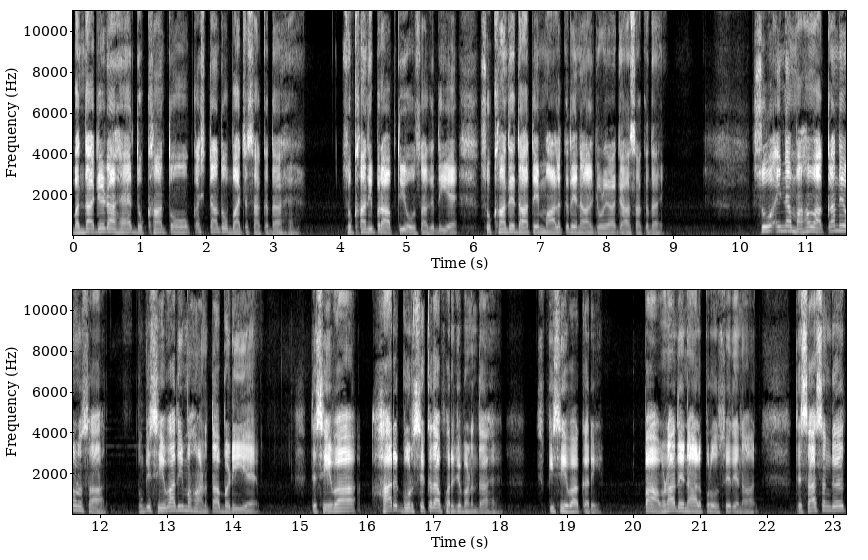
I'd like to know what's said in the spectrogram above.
ਬੰਦਾ ਜਿਹੜਾ ਹੈ ਦੁੱਖਾਂ ਤੋਂ, ਕਸ਼ਟਾਂ ਤੋਂ ਬਚ ਸਕਦਾ ਹੈ। ਸੁੱਖਾਂ ਦੀ ਪ੍ਰਾਪਤੀ ਹੋ ਸਕਦੀ ਹੈ, ਸੁੱਖਾਂ ਦੇ ਦਾਤੇ ਮਾਲਕ ਦੇ ਨਾਲ ਜੁੜਿਆ ਜਾ ਸਕਦਾ ਹੈ। ਸੋ ਇਹਨਾਂ ਮਹਾਵਾਕਾਂ ਦੇ ਅਨੁਸਾਰ, ਕਿਉਂਕਿ ਸੇਵਾ ਦੀ ਮਹਾਨਤਾ ਬੜੀ ਹੈ, ਤੇ ਸੇਵਾ ਹਰ ਗੁਰਸਿੱਖ ਦਾ ਫਰਜ਼ ਬਣਦਾ ਹੈ ਕਿ ਸੇਵਾ ਕਰੇ, ਭਾਵਨਾ ਦੇ ਨਾਲ, ਭਰੋਸੇ ਦੇ ਨਾਲ। ਤੇ ਸਾਧ ਸੰਗਤ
